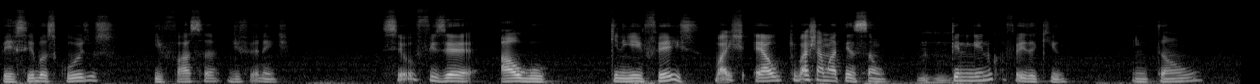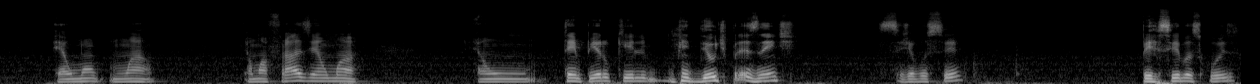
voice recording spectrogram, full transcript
perceba as coisas e faça diferente. Se eu fizer algo que ninguém fez, vai, é algo que vai chamar atenção. Uhum. Porque ninguém nunca fez aquilo. Então, é uma, uma, é uma frase, é uma é um tempero que ele me deu de presente. Seja você, perceba as coisas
